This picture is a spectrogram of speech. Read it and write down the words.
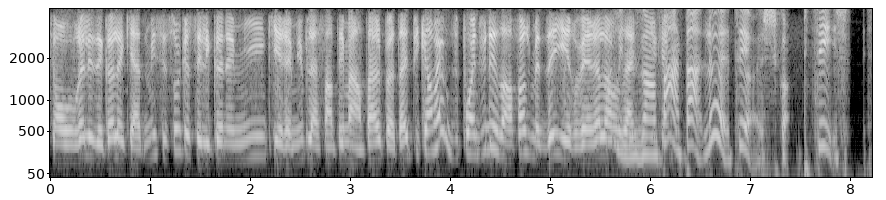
si on ouvrait les écoles académiques, c'est sûr que c'est l'économie qui irait mieux, puis la santé mentale, peut-être. Puis quand même, du point de vue des enfants, je me disais, ils reverraient leurs Ah, mais amis. les enfants, attends, là, tu sais, je- puis tu sais, je-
